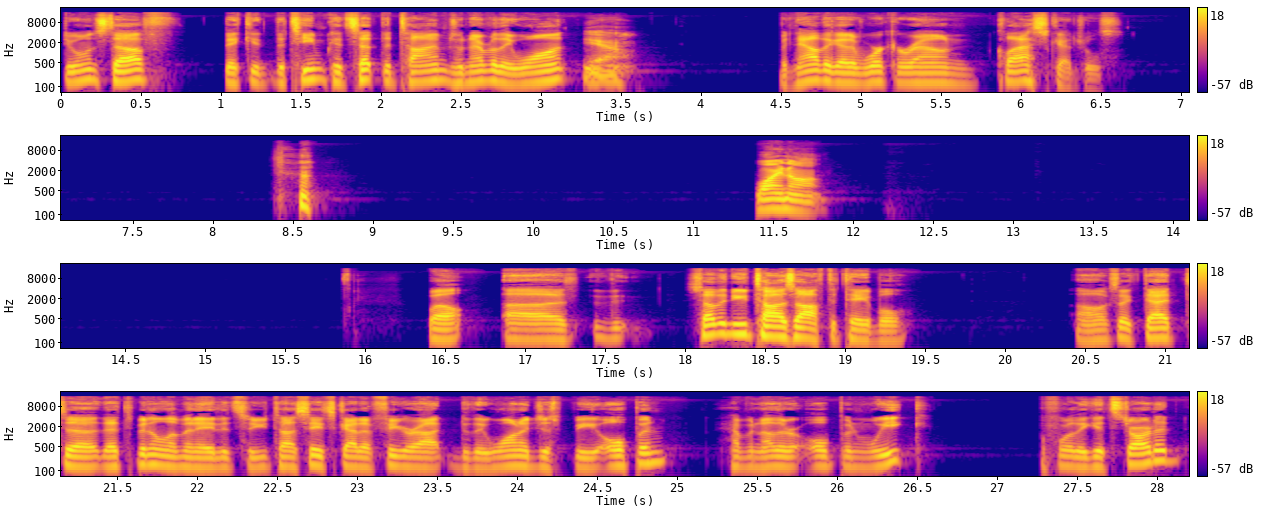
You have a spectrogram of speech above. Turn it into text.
doing stuff. They could the team could set the times whenever they want, Yeah. but now they got to work around class schedules. Why not? Well, uh, the, Southern Utah's off the table. Uh, looks like that uh, that's been eliminated. So Utah State's got to figure out: do they want to just be open, have another open week before they get started?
